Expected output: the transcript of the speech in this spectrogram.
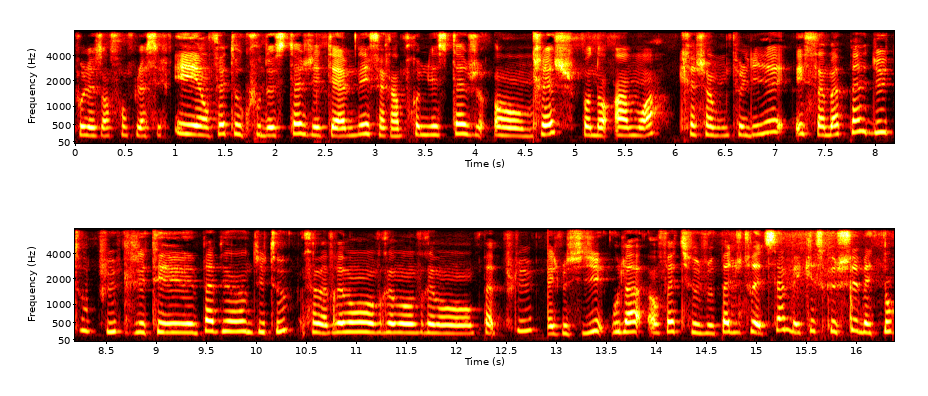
pour les enfants placés. Et en fait, au cours de stage, j'ai été amenée à faire un premier stage en crèche pendant un mois crèche à Montpellier et ça m'a pas du tout plu. J'étais pas bien du tout. Ça m'a vraiment, vraiment, vraiment pas plu. Et je me suis dit, oula, en fait, je veux pas du tout être ça, mais qu'est-ce que je fais maintenant?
